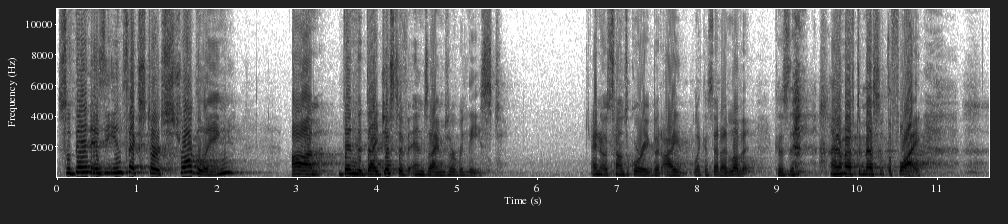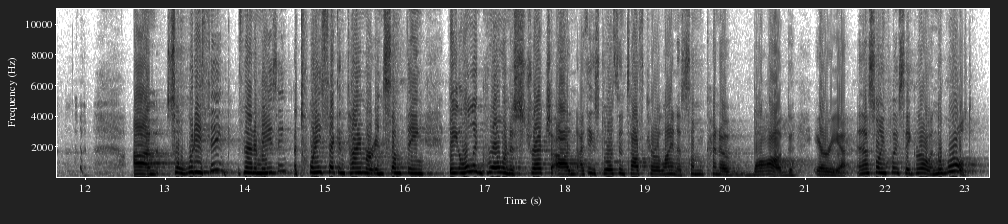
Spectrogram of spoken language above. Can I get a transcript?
So then, as the insect starts struggling, um, then the digestive enzymes are released. I know it sounds gory, but I, like I said, I love it because I don't have to mess with the fly. Um, so what do you think? Isn't that amazing? A 20 second timer in something, they only grow in a stretch on, I think it's north and South Carolina, some kind of bog area. And that's the only place they grow in the world.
